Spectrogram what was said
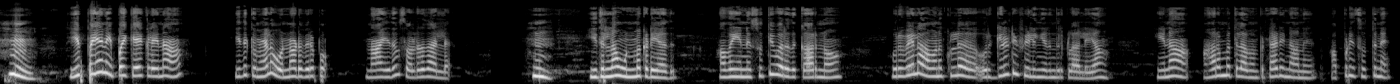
ம் இப்பயே நீ போய் கேட்கலனா இதுக்கு மேலே உன்னோட விருப்பம். நான் எதுவும் சொல்கிறதா இல்லை. ம் இதெல்லாம் உண்மை கிடையாது. அவன் என்னை சுற்றி வர்றது காரணம் ஒருவேளை அவனுக்குள்ள ஒரு கில்ட்டி ஃபீலிங் இருந்திருக்கலாம் இல்லையா? ஏன்னா ஆரம்பத்தில் அவன் பின்னாடி நான் அப்படி சுற்றினேன்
